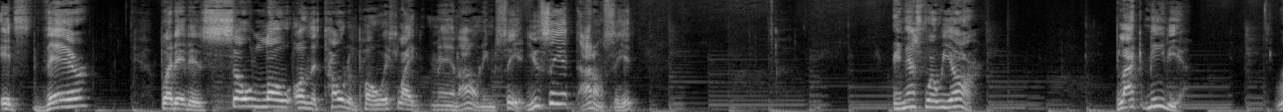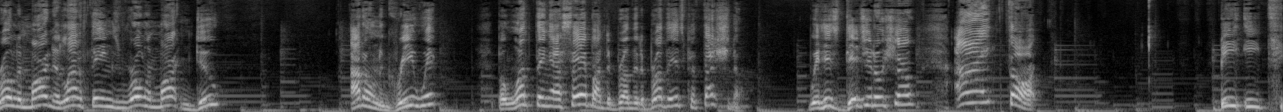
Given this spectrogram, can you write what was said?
It's there, but it is so low on the totem pole, it's like, man, I don't even see it. You see it? I don't see it. And that's where we are. Black media. Roland Martin, a lot of things Roland Martin do, I don't agree with. But one thing I say about the brother, the brother is professional. With his digital show, I thought BET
